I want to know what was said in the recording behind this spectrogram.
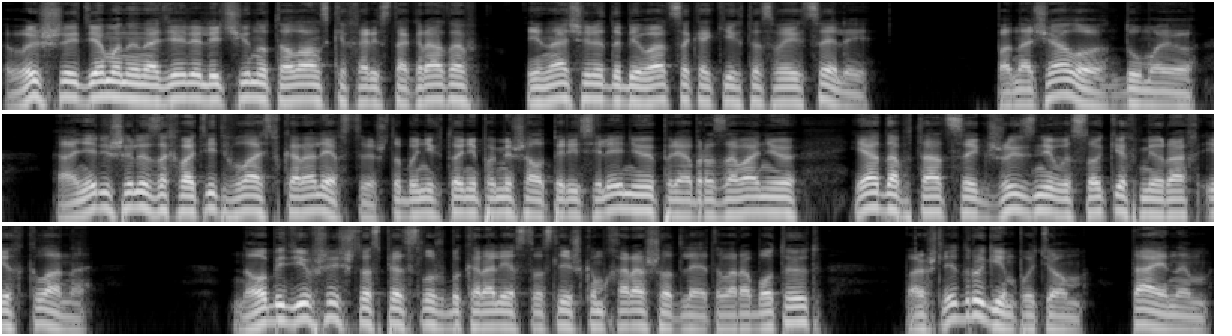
«Высшие демоны надели личину таланских аристократов и начали добиваться каких-то своих целей. Поначалу, думаю, они решили захватить власть в королевстве, чтобы никто не помешал переселению, преобразованию и адаптации к жизни в высоких мирах их клана. Но убедившись, что спецслужбы королевства слишком хорошо для этого работают, пошли другим путем, тайным,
